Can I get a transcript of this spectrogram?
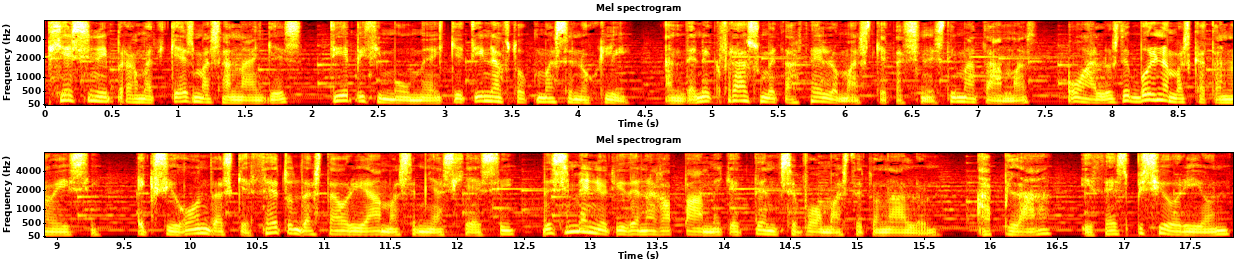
ποιες είναι οι πραγματικές μας ανάγκες, τι επιθυμούμε και τι είναι αυτό που μας ενοχλεί. Αν δεν εκφράσουμε τα θέλω μας και τα συναισθήματά μας, ο άλλος δεν μπορεί να μας κατανοήσει. Εξηγώντας και θέτοντας τα όρια μας σε μια σχέση, δεν σημαίνει ότι δεν αγαπάμε και δεν σεβόμαστε τον άλλον. Απλά η θέσπιση ορίων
